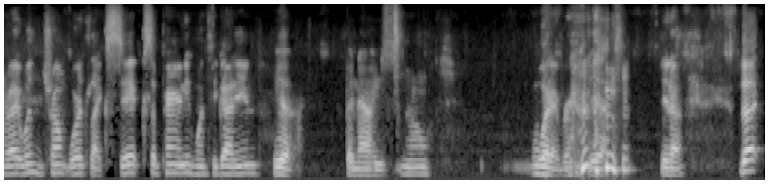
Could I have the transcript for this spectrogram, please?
right? Wasn't Trump worth like six apparently once he got in? Yeah. But now he's you know whatever. Yeah. you know. But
